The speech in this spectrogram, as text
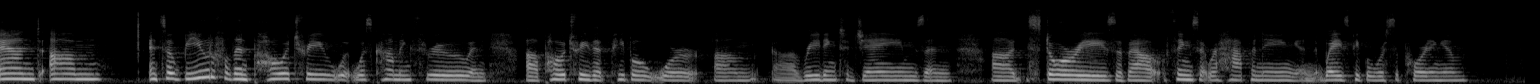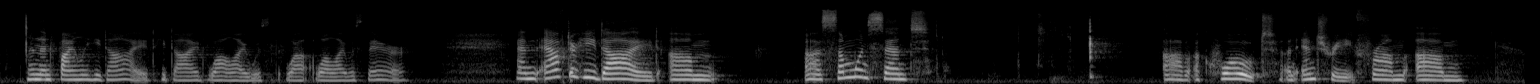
And, um, and so beautiful, then poetry w- was coming through, and uh, poetry that people were um, uh, reading to James, and uh, stories about things that were happening and ways people were supporting him. And then finally, he died. He died while I was, while, while I was there. And after he died, um, uh, someone sent uh, a quote, an entry from um,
